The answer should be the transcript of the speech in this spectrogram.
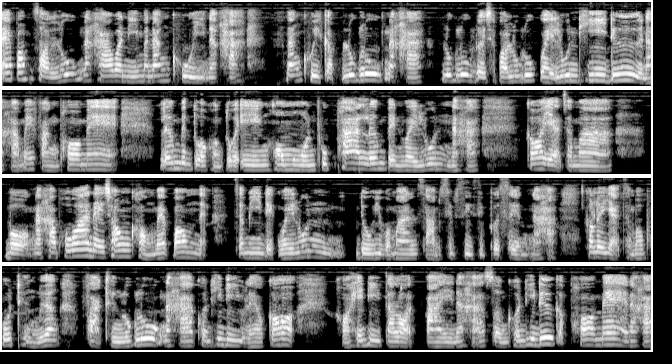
แม่ป้อมสอนลูกนะคะ วันนี้มานั่งคุยนะคะ นั่งคุยกับลูกๆนะคะ ลูกๆ โดยเฉพาะลูกๆวัยรุ่นที่ดื้อนะคะ ไม่ฟังพ่อแม่ เริ่มเป็นตัวของตัวเองฮอร์โมนพุกพ่านเริ่มเป็นวัยรุ่นนะคะ ก็อยากจะมาบอกนะคะ เพราะว่าในช่องของแม่ป้อมเนี่ยจะมีเด็กวัยรุ่นดูอยู่ประมาณ 30-40%นะคะ ก็เลยอยากจะมาพูดถึงเรื่องฝากถึงลูกๆนะคะ คนที่ดีอยู่แล้วก็ขอให้ดีตลอดไปนะคะ ส่วนคนที่ดื้อกับพ่อแม่นะคะ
